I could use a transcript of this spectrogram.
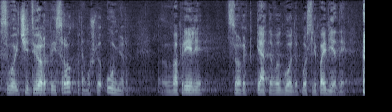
свой четвертый срок, потому что умер в апреле 1945 года после победы,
